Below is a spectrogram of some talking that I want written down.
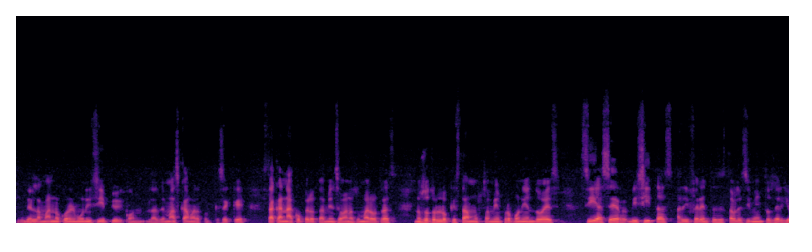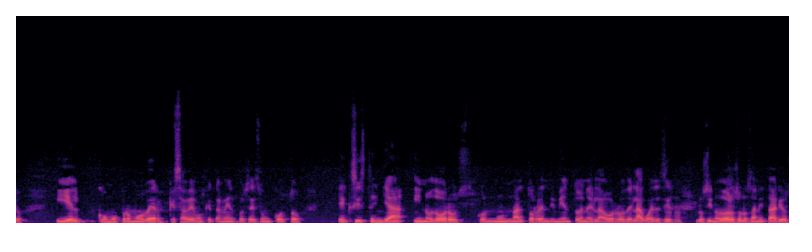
de la mano con el municipio y con las demás cámaras, porque sé que está Canaco, pero también se van a sumar otras, nosotros lo que estamos también proponiendo es sí hacer visitas a diferentes establecimientos, Sergio, y el cómo promover, que sabemos que también pues es un costo, existen ya inodoros con un alto rendimiento en el ahorro del agua, es decir, uh -huh. los inodoros o los sanitarios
